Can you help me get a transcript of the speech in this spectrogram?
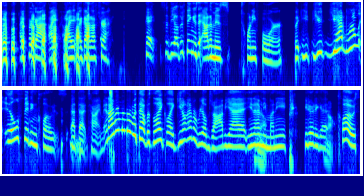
I forgot. I, I I got off track. Okay, so the other thing is Adam is 24, but you you you had real ill-fitting clothes at mm. that time. And I remember what that was like. Like you don't have a real job yet. You don't have No. any money. You know to get No. clothes.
